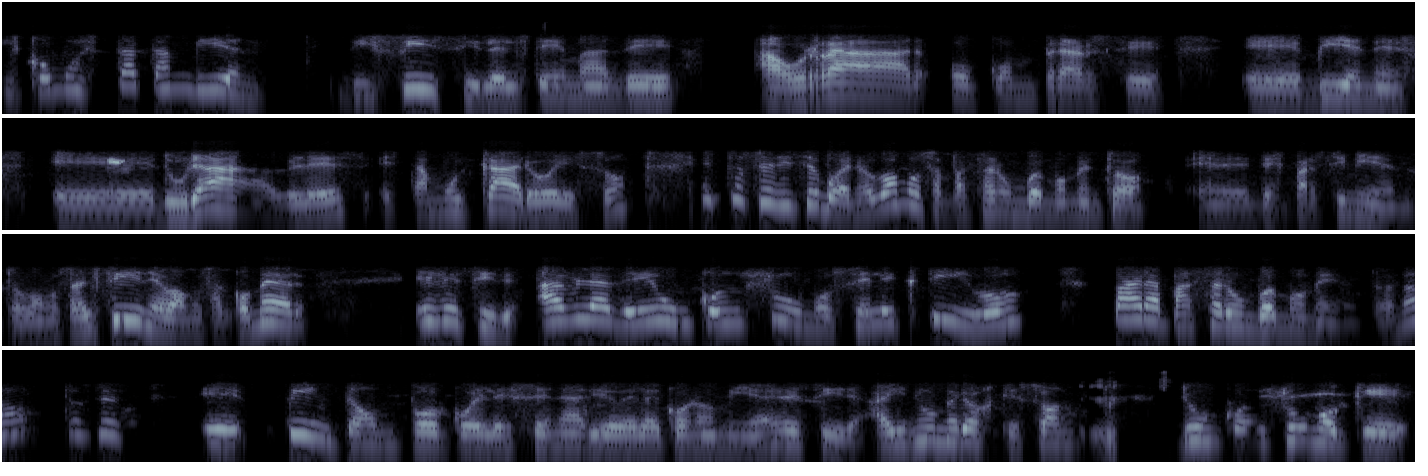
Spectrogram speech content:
y como está también difícil el tema de ahorrar o comprarse eh, bienes eh, durables, está muy caro eso, entonces dice, bueno, vamos a pasar un buen momento eh, de esparcimiento, vamos al cine, vamos a comer, es decir, habla de un consumo selectivo para pasar un buen momento, ¿no? Entonces, pinta un poco el escenario de la economía, es decir, hay números que son de un consumo que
